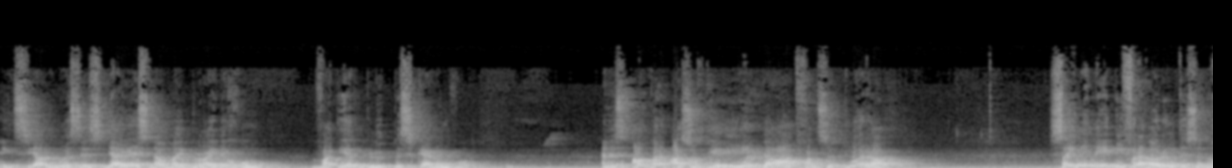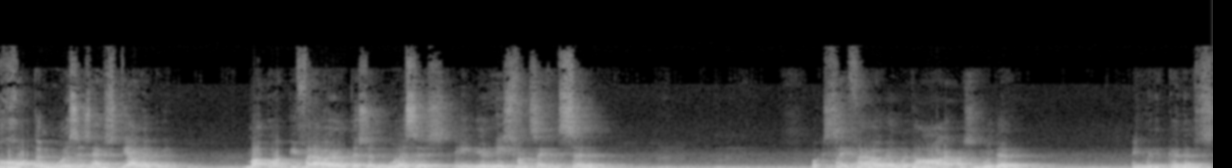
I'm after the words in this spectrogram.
en sê aan Moses: "Jy is nou my bruidegom wat deur bloed beskerm word." En is amper asof deur hierdie daad van Sipora sy nie net die verhouding tussen God en Moses herstel het nie, maar ook die verhouding tussen Moses en die res van sy gesin. Ook sy verhouding met haar as moeder en met die kinders.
